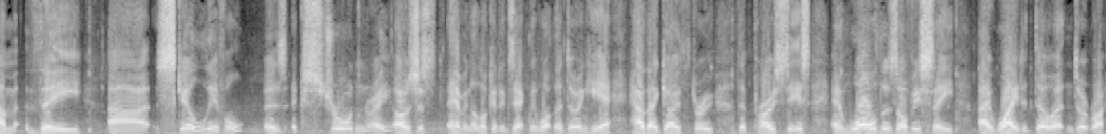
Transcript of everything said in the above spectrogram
um, the uh, skill level is extraordinary. I was just having a look at exactly what they're doing here, how they go through the process, and while there's obviously a way to do it and do it right,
